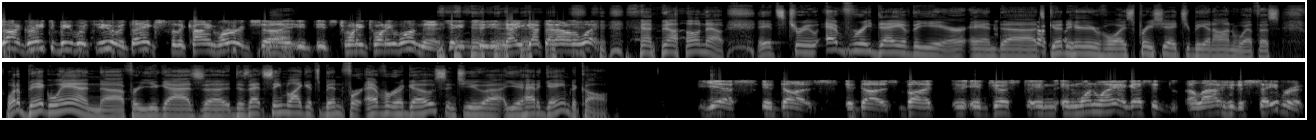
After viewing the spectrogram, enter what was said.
John, great to be with you, and thanks for the kind words. Uh, it, it's 2021 then, so now you got that out of the way. no, no, it's true every day of the year, and uh, it's good to hear your voice. Appreciate you being on with us. What a big win uh, for you guys! Uh, does that seem like it's been forever ago since you uh, you had a game to call? Yes, it does. It does. But it just, in, in one way, I guess it allows you to savor it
